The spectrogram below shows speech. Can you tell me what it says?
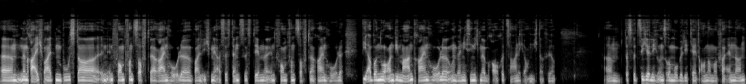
ähm, einen Reichweitenbooster in, in Form von Software reinhole, weil ich mir Assistenzsysteme in Form von Software reinhole, die aber nur on demand reinhole und wenn ich sie nicht mehr brauche, zahle ich auch nicht dafür. Ähm, das wird sicherlich unsere Mobilität auch nochmal verändern.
